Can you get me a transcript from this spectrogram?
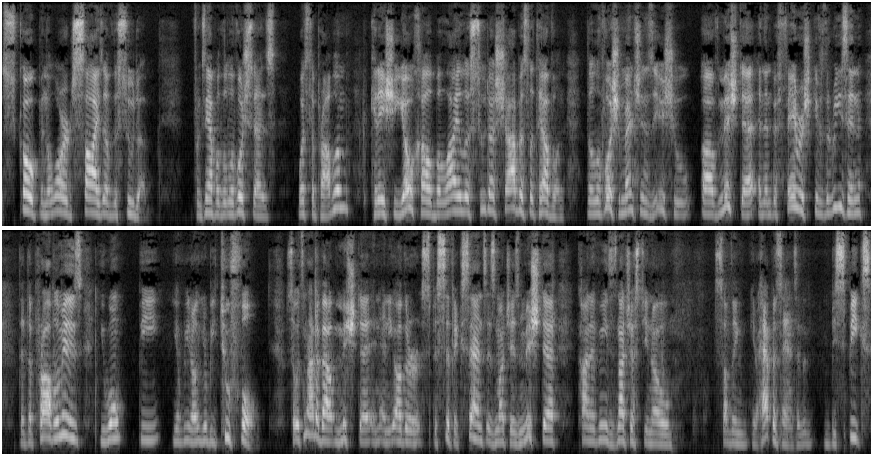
scope and the large size of the Suda. For example, the Lavush says, What's the problem? The Lavush mentions the issue of Mishta, and then Beferish gives the reason that the problem is you won't be, you'll, you know, you'll be too full. So it's not about Mishta in any other specific sense as much as Mishta kind of means it's not just, you know, something, you know, happenstance and it bespeaks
